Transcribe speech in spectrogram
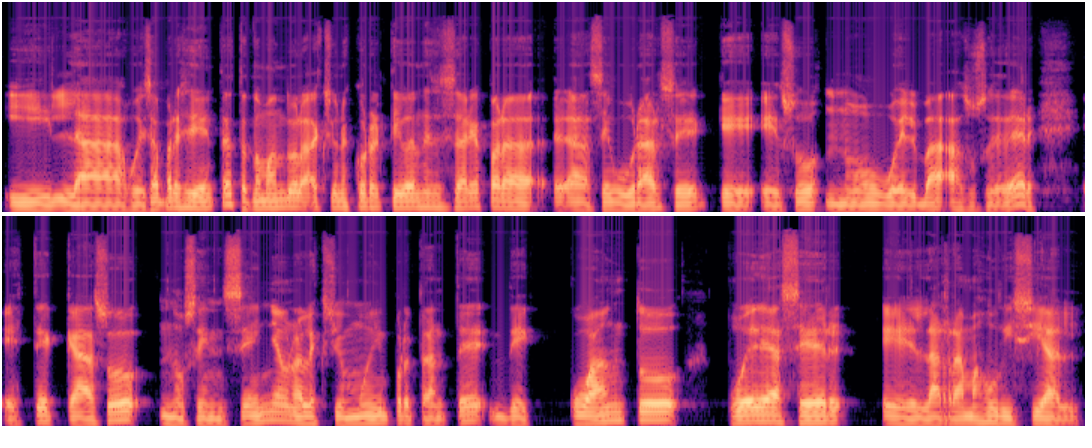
y la jueza presidenta está tomando las acciones correctivas necesarias para eh, asegurarse que eso no vuelva a suceder. Este caso nos enseña una lección muy importante de cuánto puede hacer eh, la rama judicial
